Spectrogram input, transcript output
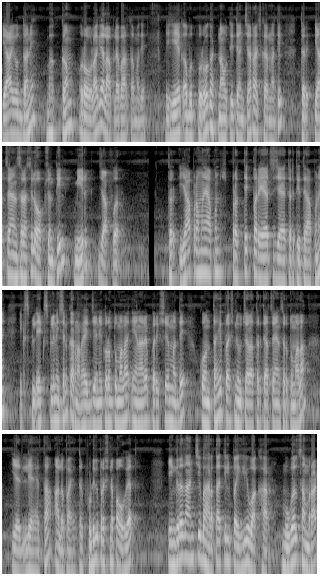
या युद्धाने भक्कम रोवला गेला आपल्या भारतामध्ये. ही एक अभूतपूर्व घटना होती त्यांच्या राजकारणातील. तर याचा आन्सर असेल ऑप्शन तीन मीर जाफर. तर याप्रमाणे आपण प्रत्येक पर्यायाचं जे आहे तर तिथे आपण एक्सप्ले एक्सप्लेनेशन करणार आहे. जेणेकरून तुम्हाला येणाऱ्या परीक्षेमध्ये कोणताही प्रश्न विचारला तर त्याचा आन्सर तुम्हाला ये लिहायता आलं पाहिजे. तर पुढील प्रश्न पाहूयात. इंग्रजांची भारतातील पहिली वाखार मुघल सम्राट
